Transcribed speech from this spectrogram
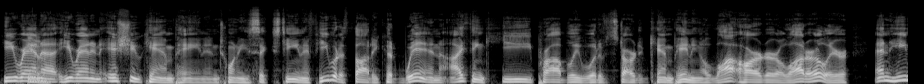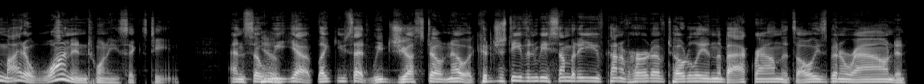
He ran Yeah. a he ran an issue campaign in 2016. If he would have thought he could win, I think he probably would have started campaigning a lot harder, a lot earlier, and he might have won in 2016. And so Yeah. we, yeah, like you said, we just don't know. It could just even be somebody you've kind of heard of totally in the background that's always been around and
